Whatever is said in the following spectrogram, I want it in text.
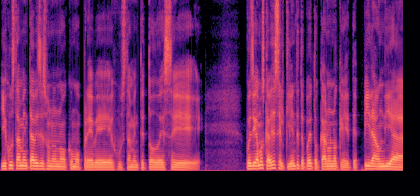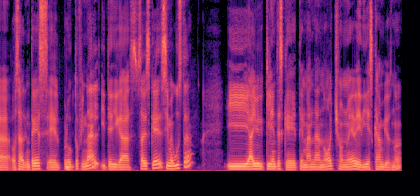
Y justamente a veces uno no como prevé justamente todo ese pues digamos que a veces el cliente te puede tocar uno que te pida un día, o sea, entregues el producto final y te digas, ¿sabes qué? Si me gusta, y hay clientes que te mandan 8, 9, 10 cambios, ¿no?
